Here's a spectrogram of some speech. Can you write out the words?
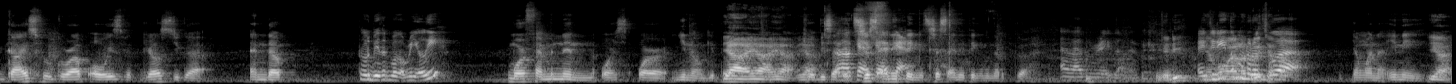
guys who grow up always with girls juga end up lebih terbuka really? more feminine or or you know gitu. Ya, ya, ya, ya. Bisa it's Oke, just oke. anything it's just anything menurut gua. Elaborate elaborate. Jadi, eh, yang jadi itu menurut siapa? yang mana? Ini. Ya,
